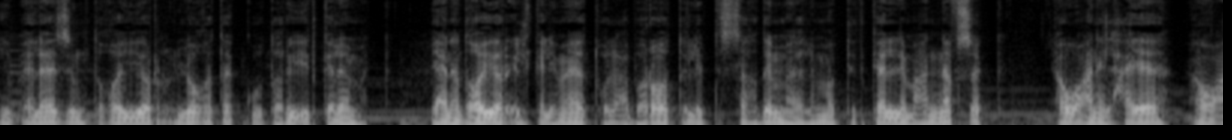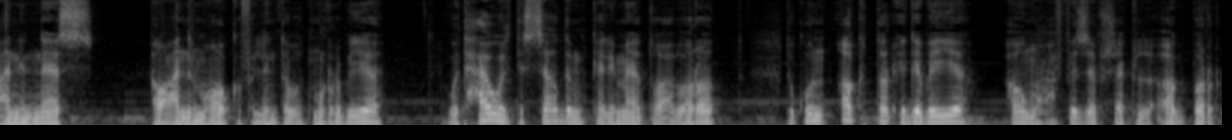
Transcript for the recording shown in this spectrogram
يبقى لازم تغير لغتك وطريقة كلامك. يعني تغير الكلمات والعبارات اللي بتستخدمها لما بتتكلم عن نفسك أو عن الحياة أو عن الناس أو عن المواقف اللي أنت بتمر بيها وتحاول تستخدم كلمات وعبارات تكون أكتر إيجابية أو محفزة بشكل أكبر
